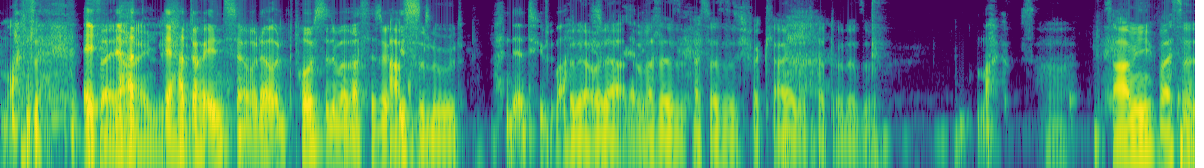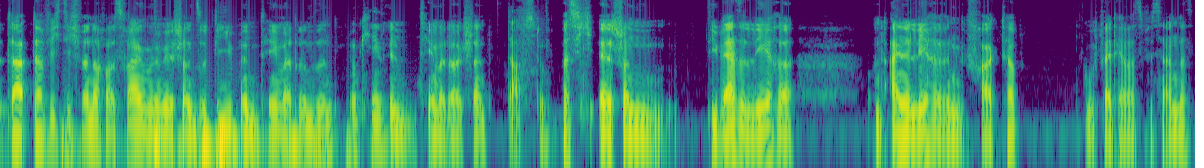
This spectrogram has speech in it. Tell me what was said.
Mann, Ist er- ey, er der, ja hat, der hat doch Insta, oder? Und postet immer, was er so isst. Absolut. Der Typ macht Oder, oder was er, was er sich verkleidet hat oder so. Markus. Ah. Sami, weißt du, da, darf ich dich noch was fragen, wenn wir schon so deep im Thema drin sind, Okay, im Thema Deutschland? darfst du. Was ich äh, schon diverse Lehrer und eine Lehrerin gefragt habe, gut, bei der war es ein bisschen anders,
